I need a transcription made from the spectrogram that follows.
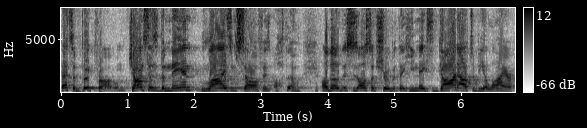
That's a big problem. John says the man lies himself, is, although, although this is also true, but that he makes God out to be a liar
